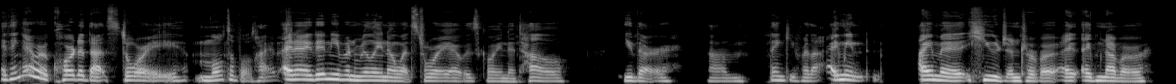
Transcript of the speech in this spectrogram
I think I recorded that story multiple times, and I didn't even really know what story I was going to tell either. Um, thank you for that. I mean, I'm a huge introvert. I, I've never,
